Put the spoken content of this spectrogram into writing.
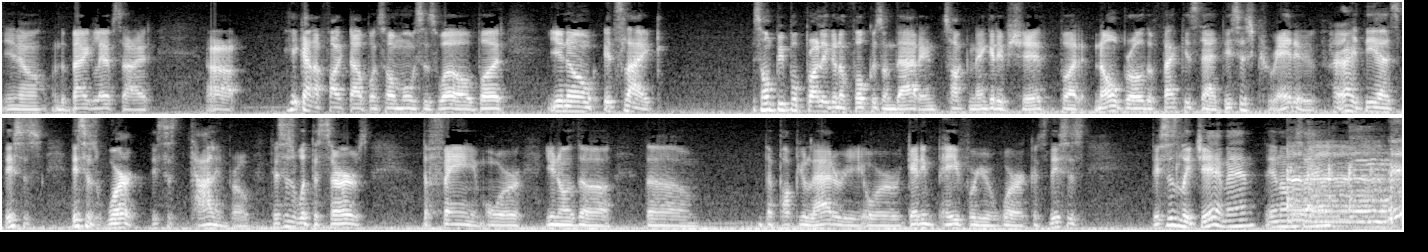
you know, on the back left side, uh, he kind of fucked up on some moves as well. But you know, it's like some people probably gonna focus on that and talk negative shit. But no, bro. The fact is that this is creative. Her ideas. This is this is work. This is talent, bro. This is what deserves the fame or you know the the the popularity or getting paid for your work. Cause this is this is legit, man. You know what I'm saying?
